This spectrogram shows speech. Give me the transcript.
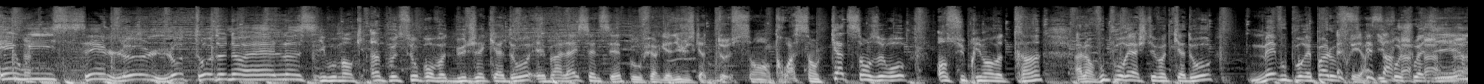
Et oui, c'est le loto de Noël. Si vous manque un peu de sous pour votre budget cadeau, eh ben la SNCF peut vous faire gagner jusqu'à 200, 300, 400 euros en supprimant votre train. Alors vous pourrez acheter votre cadeau. Mais vous pourrez pas l'offrir. Il faut choisir.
